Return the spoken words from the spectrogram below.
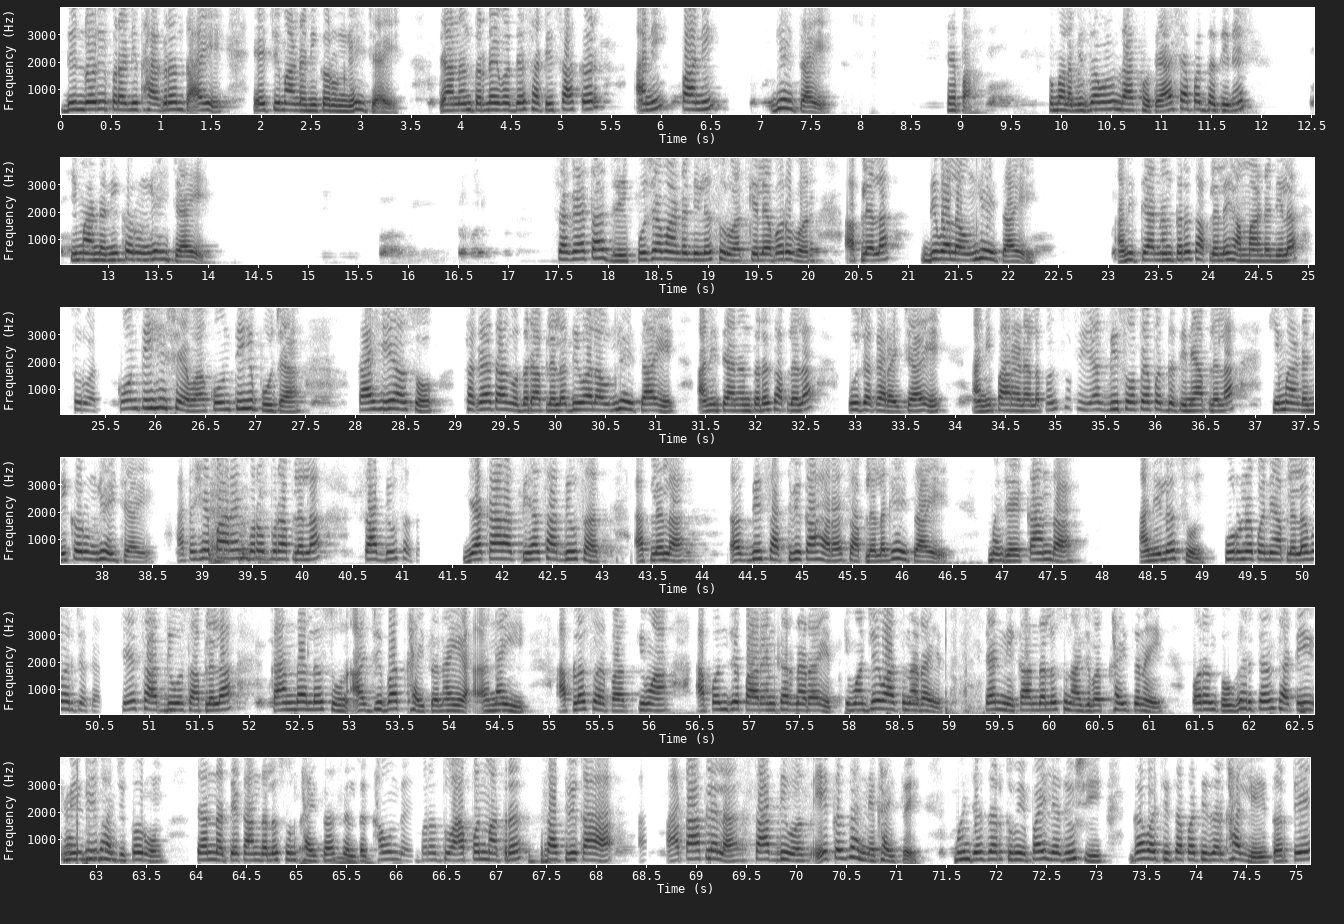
दिंडोरी प्रणित हा ग्रंथ आहे याची मांडणी करून घ्यायची आहे. त्यानंतर नैवेद्यासाठी साखर आणि पाणी घ्यायचं आहे. हे पा तुम्हाला मी जवळून दाखवते अशा पद्धतीने ही मांडणी करून घ्यायची आहे. सगळ्यात आधी पूजा मांडणीला सुरुवात केल्याबरोबर आपल्याला दिवा लावून घ्यायचा आहे. आणि त्यानंतरच आपल्याला ह्या मांडणीला सुरुवात. कोणतीही सेवा कोणतीही पूजा काहीही असो सगळ्यात अगोदर आपल्याला दिवा लावून घ्यायचा आहे आणि त्यानंतरच आपल्याला पूजा करायची आहे. आणि पारायणाला पण अगदी सोप्या पद्धतीने आपल्याला ही मांडणी करून घ्यायची आहे. आता हे पारायण बरोबर आपल्याला सात दिवसात या काळात ह्या सात दिवसात आपल्याला अगदी सात्विक आहार असा आपल्याला घ्यायचा आहे. म्हणजे कांदा आणि लसूण पूर्णपणे आपल्याला वर्ज कर. हे सात दिवस आपल्याला कांदा लसूण अजिबात खायचं नाही नाही. आपला स्वयंपाक किंवा आपण जे पारायण करणार आहेत किंवा जे वाचणार आहेत त्यांनी कांदा लसूण अजिबात खायचं नाही. परंतु घरच्यांसाठी वेगळी भाजी करून त्यांना ते कांदा लसूण खायचं असेल तर खाऊन द्या. परंतु आपण मात्र सात्विक आहार आता आपल्याला सात दिवस एकच धान्य खायचंय. म्हणजे जर तुम्ही पहिल्या दिवशी गव्हाची चपाती जर खाल्ली तर ते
